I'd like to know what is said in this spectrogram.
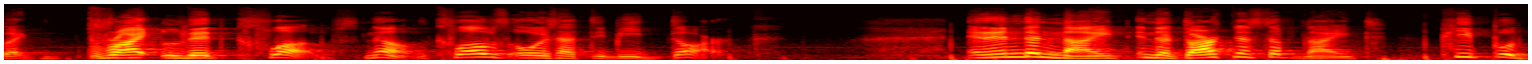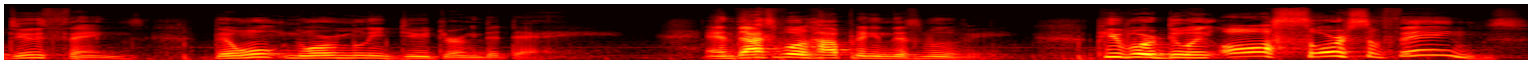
like bright lit clubs. No, clubs always have to be dark. And in the night, in the darkness of night, people do things they won't normally do during the day. And that's what's happening in this movie. People are doing all sorts of things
